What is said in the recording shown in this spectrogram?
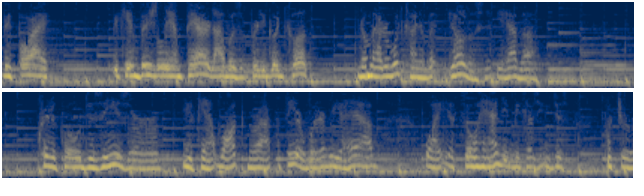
Before I became visually impaired, I was a pretty good cook. No matter what kind of illness, if you have a critical disease or you can't walk, neuropathy, or whatever you have, why, it's so handy because you just put your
